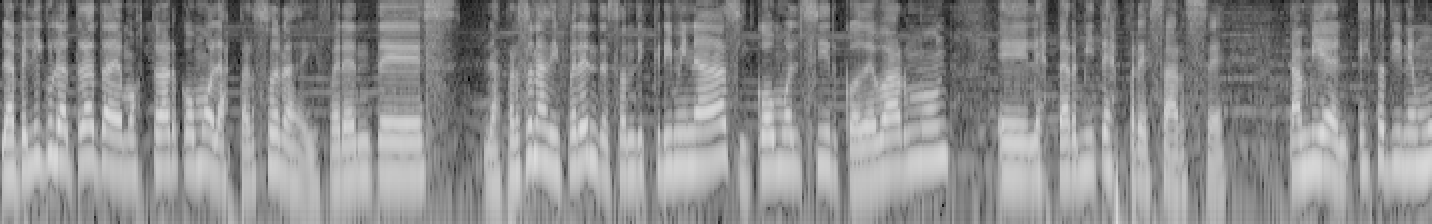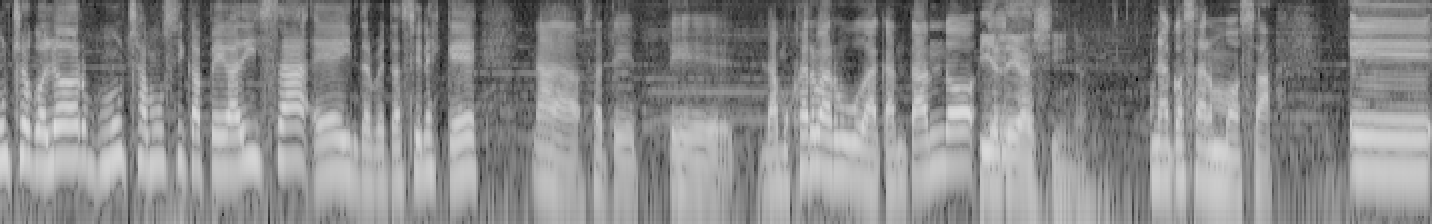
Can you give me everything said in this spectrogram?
La película trata de mostrar cómo las personas de diferentes las personas diferentes son discriminadas y cómo el circo de Barnum eh, les permite expresarse. También, esto tiene mucho color, mucha música pegadiza e interpretaciones que, nada, o sea, te, te- la mujer barbuda cantando. Piel de gallina. Una cosa hermosa. Eh,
